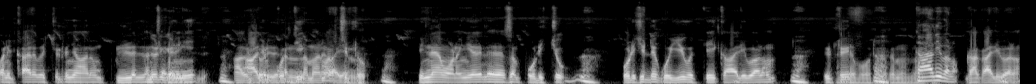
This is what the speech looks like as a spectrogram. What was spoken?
പണിക്കാരെ വെച്ചിട്ട് ഞാനും പുല്ലെല്ലാം മറച്ചിട്ടു പിന്നെ ഉണങ്ങിയതിന് ശേഷം പൊടിച്ചു. പൊടിച്ചിട്ട് കൊയ്യ് കുത്തി കാലിവളം ഇട്ട് കാലിവളം. ആ കാലിവളം.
